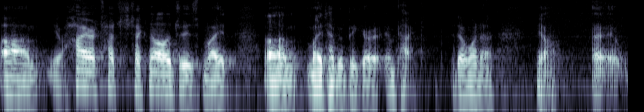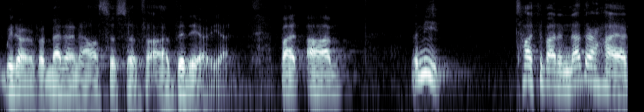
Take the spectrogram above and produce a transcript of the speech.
um, you know, higher touch technologies might, um, might have a bigger impact. I don't want to, you know, uh, we don't have a meta-analysis of uh, video yet. But um, let me talk about another higher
